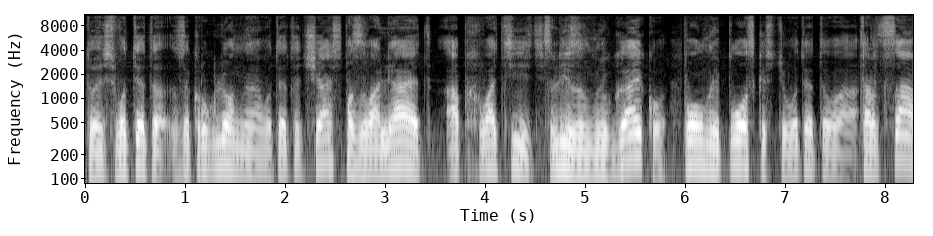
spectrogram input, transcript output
То есть вот эта закругленная вот эта часть позволяет обхватить слизанную гайку полной плоскостью вот этого торца,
